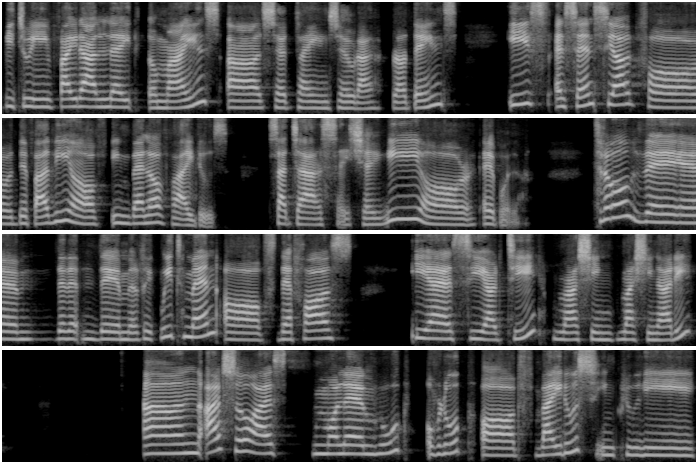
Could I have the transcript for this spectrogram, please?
between viral late domains and uh, certain cellular proteins is essential for the body of enveloped virus, such as HIV or Ebola. Through the, um, the, the recruitment of the first ESCRT machine, machinery, and also a smaller group, group of virus, including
